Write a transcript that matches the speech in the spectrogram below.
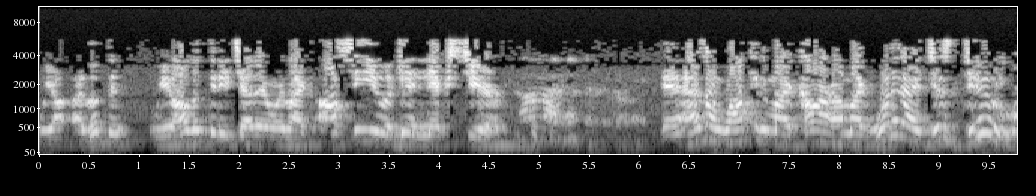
we all, I looked at we all looked at each other and we're like, "I'll see you again next year." and as I'm walking in my car, I'm like, "What did I just do?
